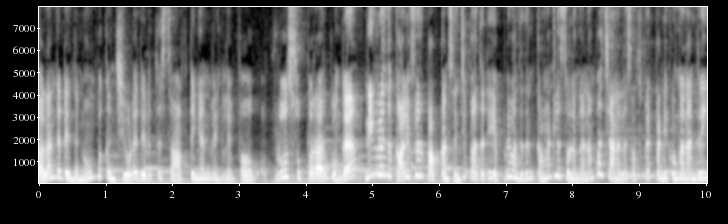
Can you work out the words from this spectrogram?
கலந்துட்டு இந்த நோம்பு கஞ்சியோட இதை எடுத்து சாப்பிட்டீங்கன்னு வைங்களேன். அவ்வளோ சூப்பரா இருக்குங்க. நீங்களும் இந்த காலிஃபிளவர் பாப்கார்ன் செஞ்சு பார்த்துட்டு எப்படி வந்ததுன்னு கமெண்ட்ல சொல்லுங்க. நம்ம சேனலை சப்ஸ்கிரைப் பண்ணிக்கோங்க. நன்றி.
